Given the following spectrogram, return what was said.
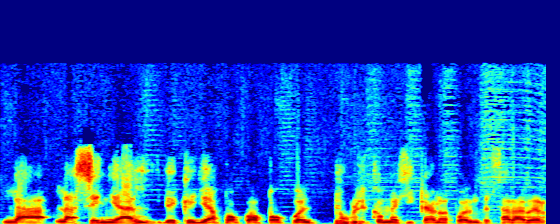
la, la señal de que ya poco a poco el público mexicano puede empezar a ver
